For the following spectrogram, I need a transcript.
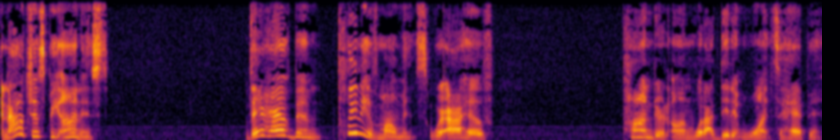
And I'll just be honest. There have been plenty of moments where I have pondered on what I didn't want to happen,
